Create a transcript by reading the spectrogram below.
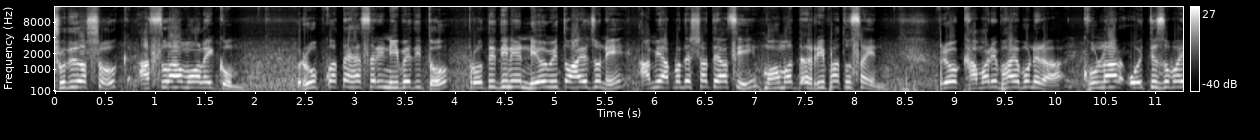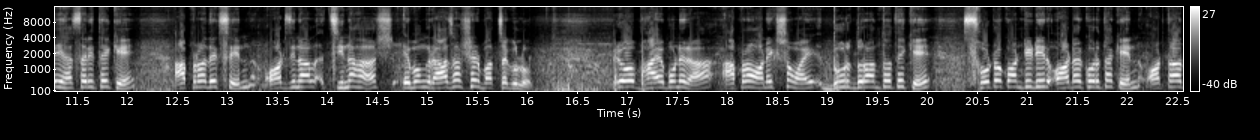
সুধী দর্শক, আসসালামু আলাইকুম। রূপকথা হ্যাসারি নিবেদিত প্রতিদিনের নিয়মিত আয়োজনে আমি আপনাদের সাথে আছি মোহাম্মদ রিফাত হুসাইন। প্রিয় খামারি ভাই বোনেরা, খুলনার ঐতিহ্যবাহী হ্যাসারি থেকে আপনারা দেখছেন অরিজিনাল চীনাহাঁস এবং রাজহাঁসের বাচ্চাগুলো। প্রিয় ভাই বোনেরা, আপনারা অনেক সময় দূর দূরান্ত থেকে ছোট কোয়ান্টিটির অর্ডার করে থাকেন, অর্থাৎ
